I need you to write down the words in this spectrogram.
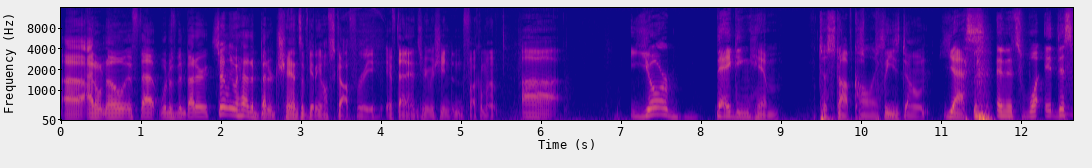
Uh, I don't know if that would have been better. Certainly would have had a better chance of getting off scot free if that answering machine didn't fuck him up. Uh you're begging him to stop calling. Please don't. Yes, and it's what it, this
